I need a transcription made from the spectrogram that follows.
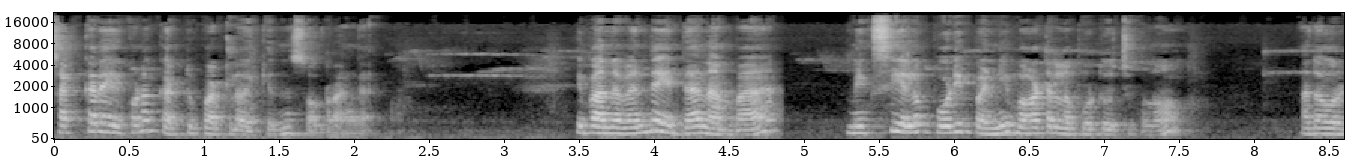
சர்க்கரையை கூட கட்டுப்பாட்டில் வைக்குதுன்னு சொல்கிறாங்க இப்போ அந்த வெந்தயத்தை நம்ம மிக்சியில் பொடி பண்ணி பாட்டிலில் போட்டு வச்சுக்கணும். அதை ஒரு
